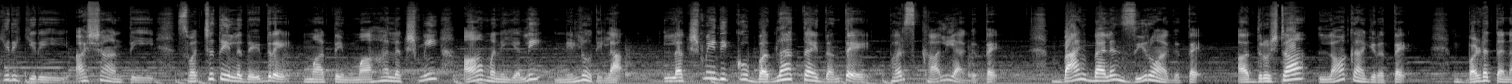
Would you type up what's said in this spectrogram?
ಕಿರಿಕಿರಿ, ಅಶಾಂತಿ, ಸ್ವಚ್ಛತೆ ಇಲ್ಲದೆ ಇದ್ರೆ ಮಾತೆ ಮಹಾಲಕ್ಷ್ಮಿ ಆ ಮನೆಯಲ್ಲಿ ನಿಲ್ಲೋದಿಲ್ಲ. ಲಕ್ಷ್ಮಿ ದಿಕ್ಕು ಬದಲಾಗ್ತಾ ಇದ್ದಂತೆ ಪರ್ಸ್ ಖಾಲಿ ಆಗುತ್ತೆ. ಬ್ಯಾಂಕ್ ಬ್ಯಾಲೆನ್ಸ್ ಝೀರೋ ಆಗುತ್ತೆ. ಅದೃಷ್ಟ ಲಾಕ್ ಆಗಿರುತ್ತೆ. ಬಡತನ,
